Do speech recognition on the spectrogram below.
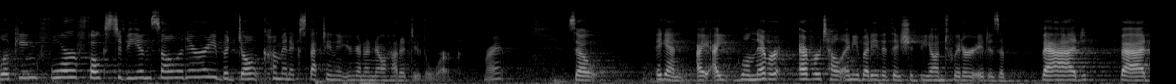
looking for folks to be in solidarity, but don't come in expecting that you're going to know how to do the work, right? So again, I, I, will never ever tell anybody that they should be on Twitter. It is a bad, bad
